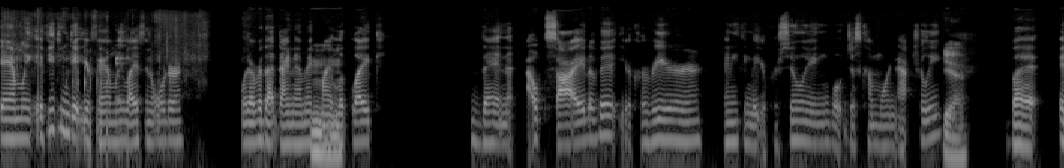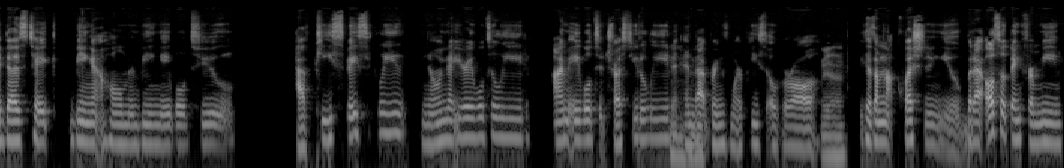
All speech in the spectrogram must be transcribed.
family, if you can get your family life in order, whatever that dynamic might Mhm. look like, then outside of it, your career, anything that you're pursuing will just come more naturally. Yeah, But it does take being at home and being able to have peace, basically, knowing that you're able to lead. I'm able to trust you to lead, Mhm. and that brings more peace overall yeah, because I'm not questioning you. But I also think for me,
